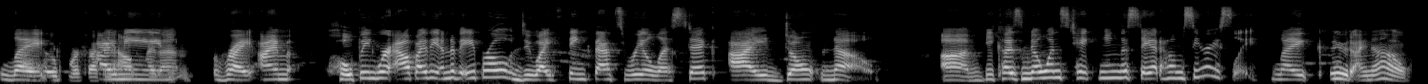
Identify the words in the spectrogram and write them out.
Like, I, mean, right. I'm hoping we're out by the end of April. Do I think that's realistic? I don't know. Um, because no one's taking the stay at home seriously. Like, dude, I know.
